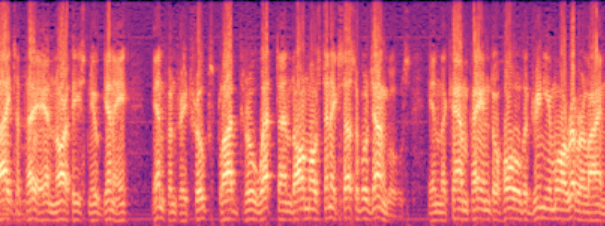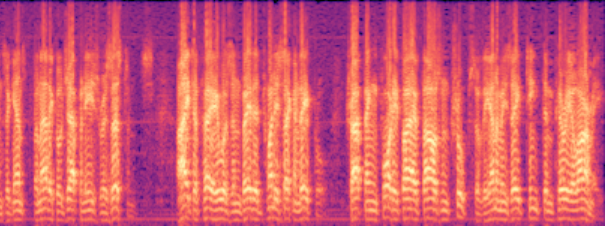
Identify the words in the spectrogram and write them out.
Aitape in northeast New Guinea, infantry troops plod through wet and almost inaccessible jungles in the campaign to hold the Driniumor River lines against fanatical Japanese resistance. Aitape was invaded 22nd April, trapping 45,000 troops of the enemy's 18th Imperial Army.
